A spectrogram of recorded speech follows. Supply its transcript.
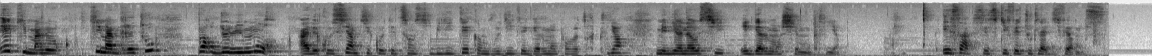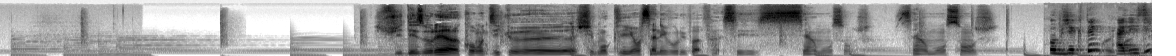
et qui, qui malgré tout, portent de l'humour, avec aussi un petit côté de sensibilité, comme vous dites également pour votre client, mais il y en a aussi également chez mon client. Et ça, c'est ce qui fait toute la différence. Je suis désolé hein, quand on dit que euh, chez mon client ça n'évolue pas. Enfin, c'est un mensonge. C'est un mensonge. objecter. Oui, Allez-y.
